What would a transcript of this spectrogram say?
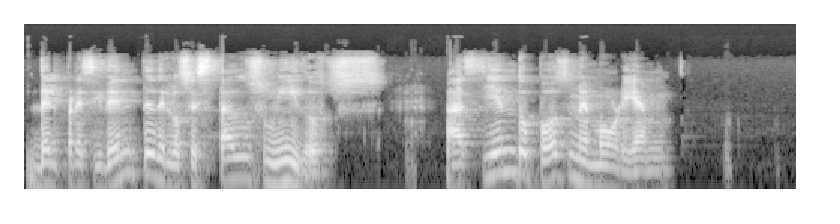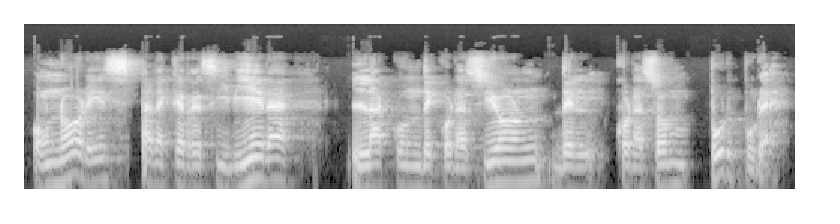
del presidente de los Estados Unidos, haciendo post memoriam honores para que recibiera la condecoración del corazón púrpura.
